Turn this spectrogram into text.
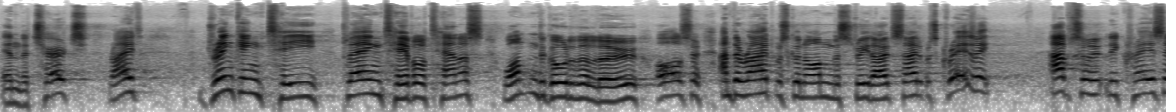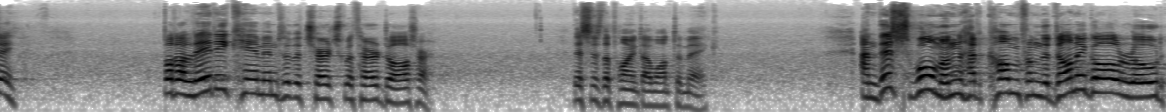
in the church, right? Drinking tea, playing table tennis, wanting to go to the loo, all sorts. And the riot was going on in the street outside. It was crazy absolutely crazy. But a lady came into the church with her daughter. This is the point I want to make. And this woman had come from the Donegal Road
